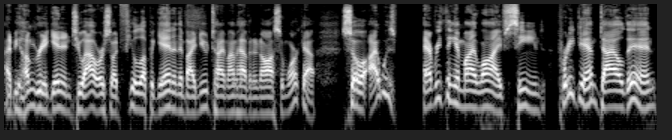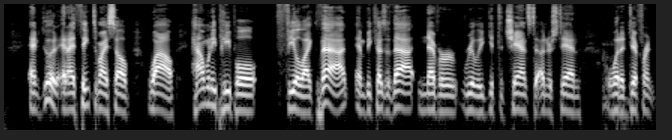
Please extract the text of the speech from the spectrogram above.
I'd be hungry again in two hours, so I'd fuel up again. And then by noon time, I'm having an awesome workout. So I was everything in my life seemed pretty damn dialed in and good. And I think to myself, wow, how many people feel like that and because of that never really get the chance to understand what a different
